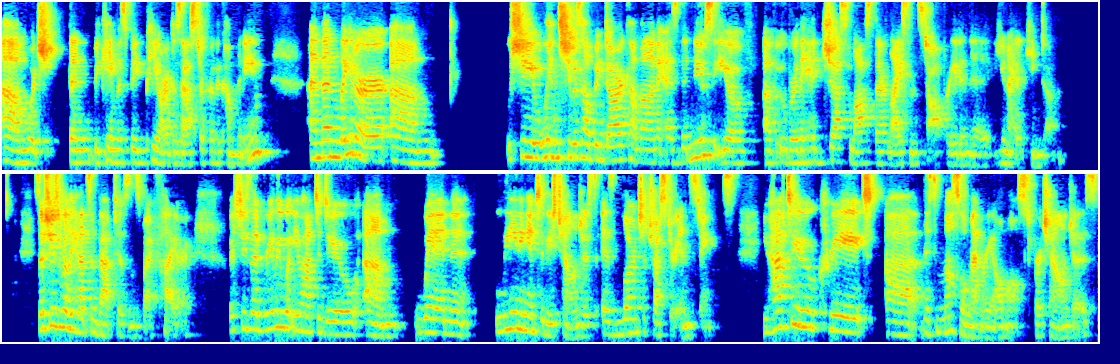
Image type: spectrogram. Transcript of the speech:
um, which then became this big PR disaster for the company. And then later, um, she when she was helping Dara come on as the new CEO of, of Uber, they had just lost their license to operate in the United Kingdom. So she's really had some baptisms by fire. But she said, really, what you have to do um, when leaning into these challenges is learn to trust your instincts you have to create uh, this muscle memory almost for challenges.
